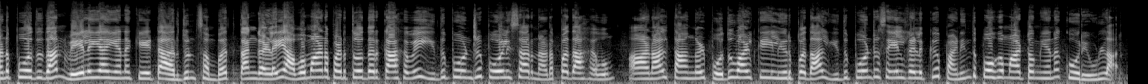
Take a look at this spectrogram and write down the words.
அனுப்புவதுதான் வேலையா என கேட்ட அர்ஜுன் சம்பத் தங்களை அவமானப்படுத்துவதற்காகவே இதுபோன்று போலீசார் நடப்பதாகவும் ஆனால் தாங்கள் பொது வாழ்க்கையில் இருப்பதால் இதுபோன்ற செயல்களுக்கு பணிந்து போக மாட்டோம் என கூறியுள்ளார்.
